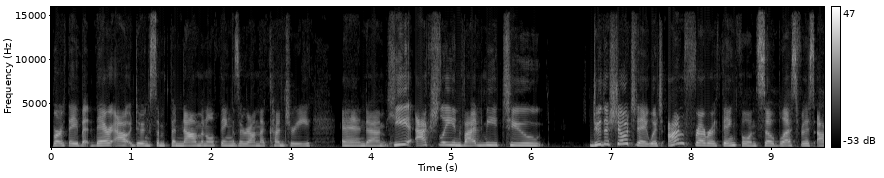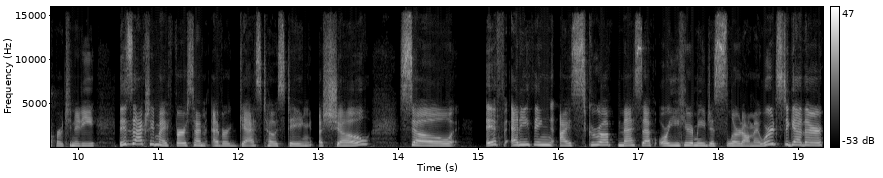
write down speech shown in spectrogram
birthday, but they're out doing some phenomenal things around the country. And um, he actually invited me to do the show today, which I'm forever thankful and so blessed for this opportunity. This is actually my first time ever guest hosting a show. So if anything I screw up, mess up, or you hear me just slurred all my words together,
